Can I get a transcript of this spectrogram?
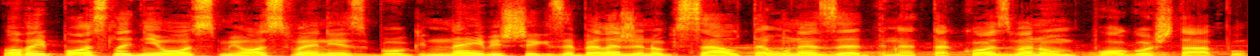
Ovaj poslednji osmi osvojen je zbog najvišeg zabeleženog salta unazad na takozvanom pogo štapu.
